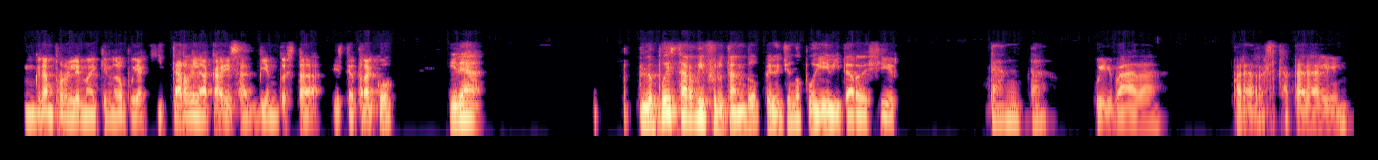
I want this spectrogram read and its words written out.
un gran problema que no lo podía quitar de la cabeza viendo esta, este atraco. Era lo puede estar disfrutando, pero yo no podía evitar decir tanta huevada para rescatar a alguien.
